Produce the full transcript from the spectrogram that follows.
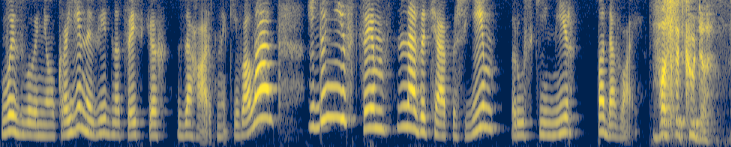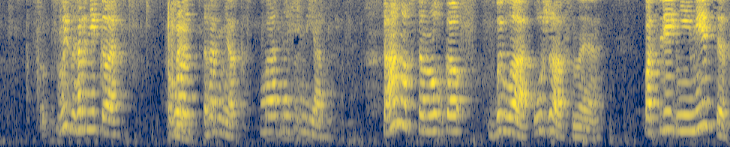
визволення України від нацистських загарбників. Але ждунів цим не зачепиш їм руський мір подавай. Вас откуда? Мы из Горняка, город Горняк. Мы одна семья. Там обстановка была ужасная. Последний месяц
